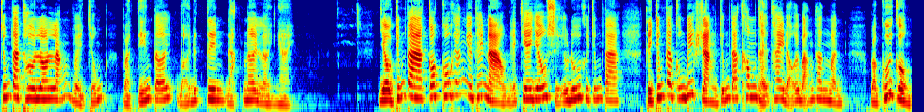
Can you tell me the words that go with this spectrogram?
Chúng ta thôi lo lắng về chúng và tiến tới bởi đức tin đặt nơi lời Ngài. Dù chúng ta có cố gắng như thế nào để che giấu sự yếu đuối của chúng ta, thì chúng ta cũng biết rằng chúng ta không thể thay đổi bản thân mình. Và cuối cùng,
